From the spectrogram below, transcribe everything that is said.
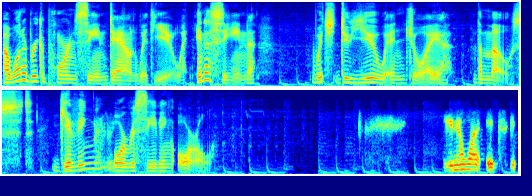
I want to break a porn scene down with you. In a scene, which do you enjoy the most? Giving or receiving oral? You know what? It's it's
